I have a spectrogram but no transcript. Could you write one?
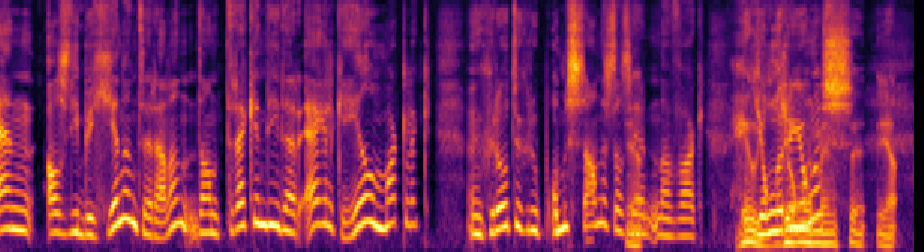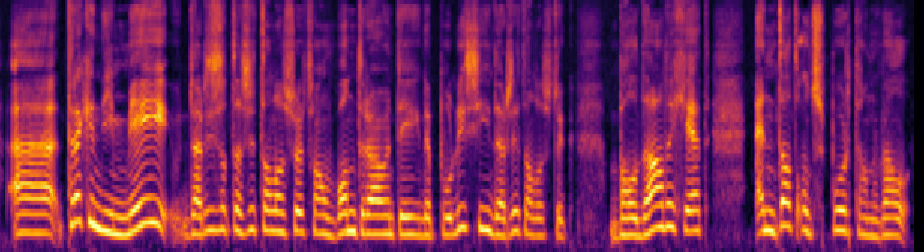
En als die beginnen te rellen, dan trekken die daar eigenlijk heel makkelijk een grote groep omstanders, dat zijn ja. dan vaak heel jongere jonge jongens, mensen, ja. uh, trekken die mee. Daar, is, daar zit al een soort van wantrouwen tegen de politie, daar zit al een stuk baldadigheid. En dat ontspoort dan wel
